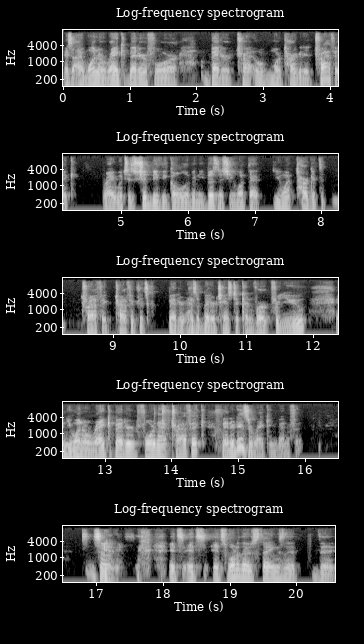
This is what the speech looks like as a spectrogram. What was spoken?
as I want to rank better for better tra- more targeted traffic, right which is should be the goal of any business you want that you want targeted traffic traffic that's better has a better chance to convert for you and you want to rank better for that traffic then it is a ranking benefit so yeah. it's it's it's one of those things that that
